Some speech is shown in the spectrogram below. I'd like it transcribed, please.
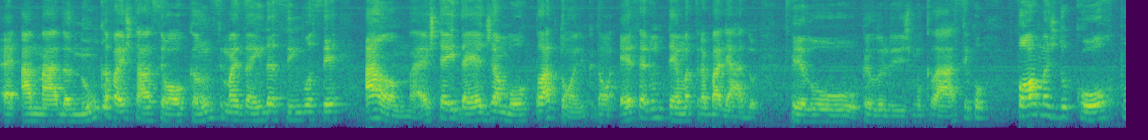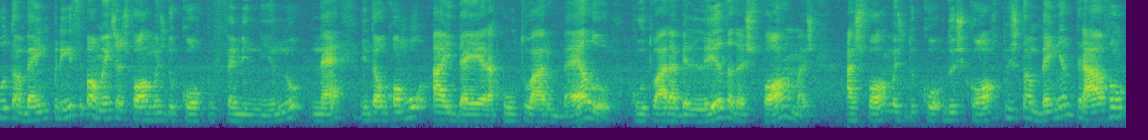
é, amada nunca vai estar a seu alcance, mas ainda assim você a ama. Esta é a ideia de amor platônico. Então, esse era um tema trabalhado pelo, pelo lirismo clássico formas do corpo também, principalmente as formas do corpo feminino, né? Então, como a ideia era cultuar o belo, cultuar a beleza das formas, as formas do, dos corpos também entravam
